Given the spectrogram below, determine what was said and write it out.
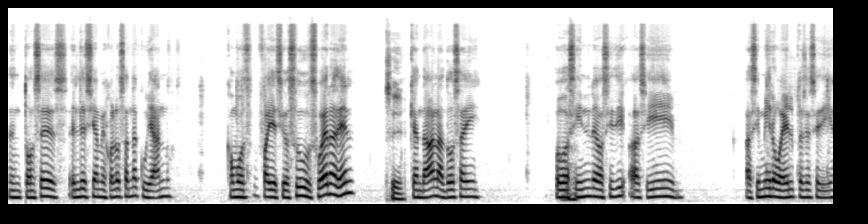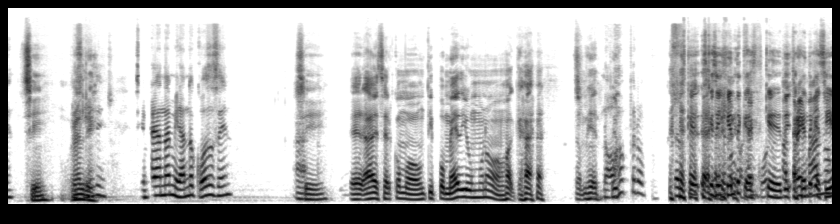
entonces él decía, mejor los anda cuidando. Como falleció su suegra de él, Sí. que andaban las dos ahí. O así, así, así, así miró él pues ese día. Sí, Sí, órale. sí. Siempre anda mirando cosas él. Sí. Eh, Ha de ser como un tipo medium, ¿no? Acá también. No, pero Pero es que, es que sí hay gente que, que, hay gente que sí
